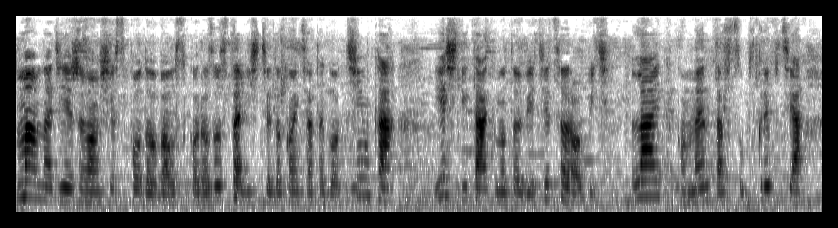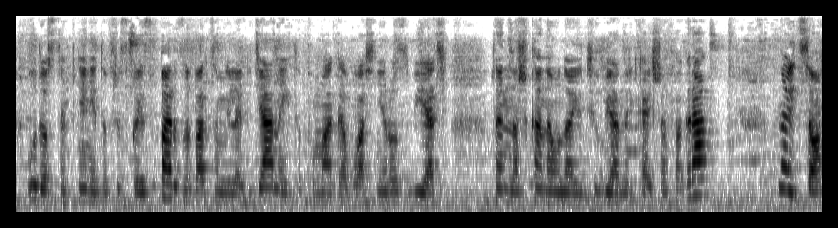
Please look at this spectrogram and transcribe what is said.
Mam nadzieję, że Wam się spodobał, skoro zostaliście do końca tego odcinka. Jeśli tak, no to wiecie co robić. Like, komentarz, subskrypcja, udostępnienie, to wszystko jest bardzo, bardzo mile widziane i to pomaga właśnie rozwijać ten nasz kanał na YouTubie Ameryka i Szafa. No i co?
